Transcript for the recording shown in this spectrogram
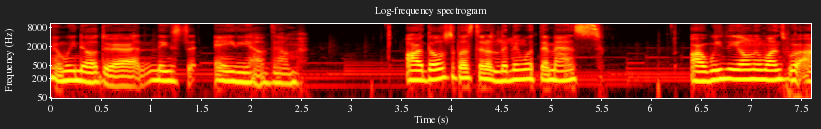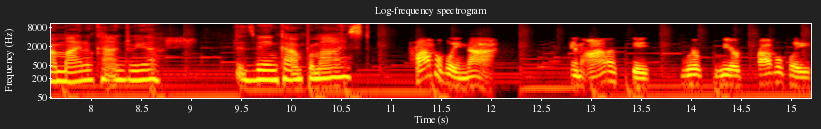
and we know there are at least 80 of them, are those of us that are living with MS, are we the only ones where our mitochondria is being compromised? Probably not in honesty, we're, we are probably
